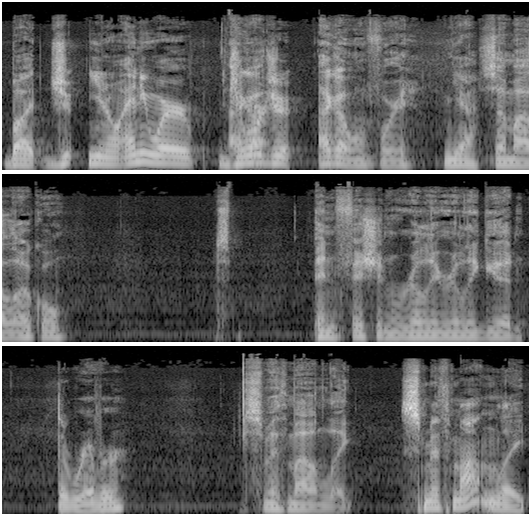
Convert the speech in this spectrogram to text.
But you know, anywhere Georgia, I got, I got one for you. yeah, Semi local. It's been fishing really, really good. the river, Smith Mountain Lake. Smith Mountain Lake.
